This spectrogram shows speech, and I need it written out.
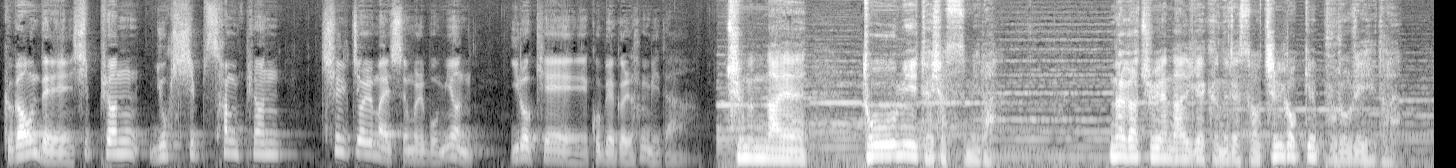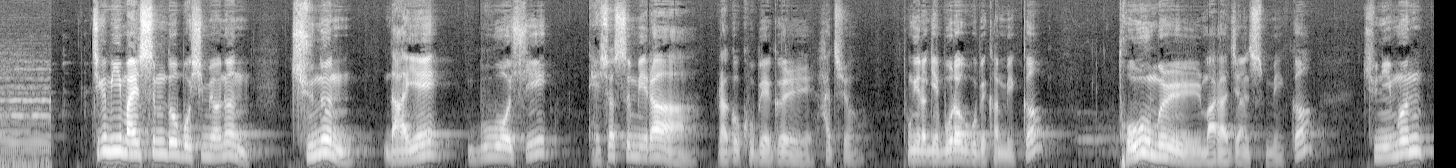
그 가운데 시편 63편 7절 말씀을 보면 이렇게 고백을 합니다. 주는 나의 도움이 되셨습니다. 내가 주의 날개 그늘에서 즐겁게 부르리이다. 지금 이 말씀도 보시면은 주는 나의 무엇이 되셨음이라 라고 고백을 하죠. 동일하게 뭐라고 고백합니까? 도움을 말하지 않습니까? 주님은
